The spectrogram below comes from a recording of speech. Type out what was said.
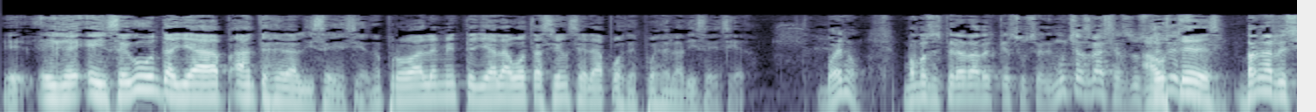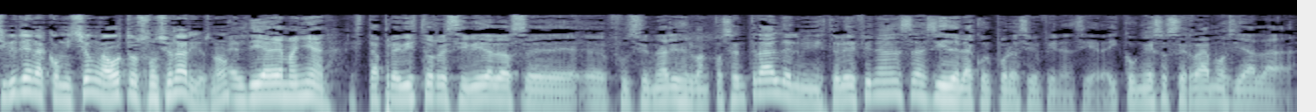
eh, en, en segunda ya antes de la licencia, ¿no? Probablemente ya la votación será pues después de la licencia. Bueno, vamos a esperar a ver qué sucede. Muchas gracias. A ustedes. van a recibir en la comisión a otros funcionarios, ¿no? El día de mañana está previsto recibir a los eh, eh, funcionarios del Banco Central, del Ministerio de Finanzas y de la Corporación Financiera. Y con eso cerramos ya la,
